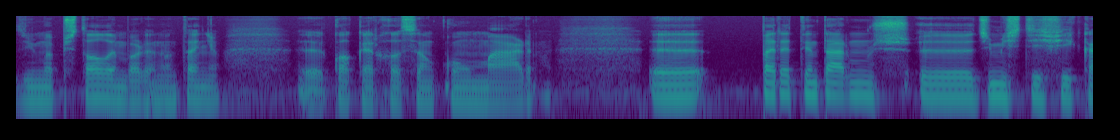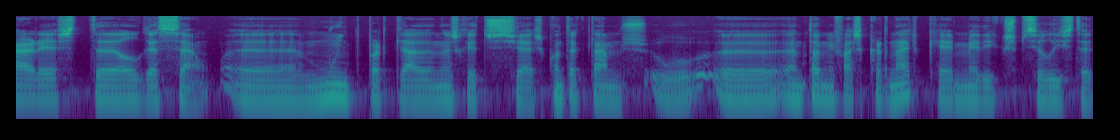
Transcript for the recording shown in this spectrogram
de uma pistola, embora não tenham uh, qualquer relação com uma arma. Uh, para tentarmos uh, desmistificar esta alegação uh, muito partilhada nas redes sociais, contactámos o uh, António Vaz Carneiro, que é médico especialista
